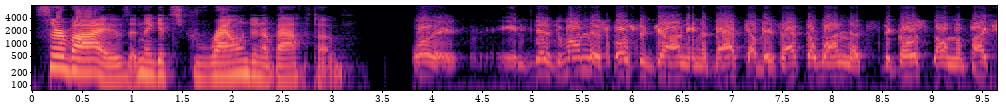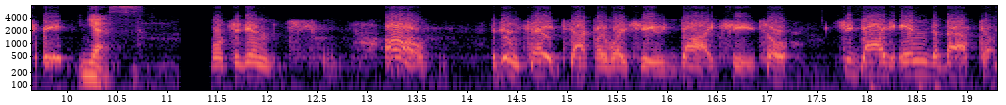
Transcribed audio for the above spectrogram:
survives, and then gets drowned in a bathtub. Well, there's one that's supposed to drown in a bathtub. Is that the one that's the ghost on the Pikes Peak? Yes. Well, she didn't. Oh, it didn't say exactly where she died. She so she died in the bathtub.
